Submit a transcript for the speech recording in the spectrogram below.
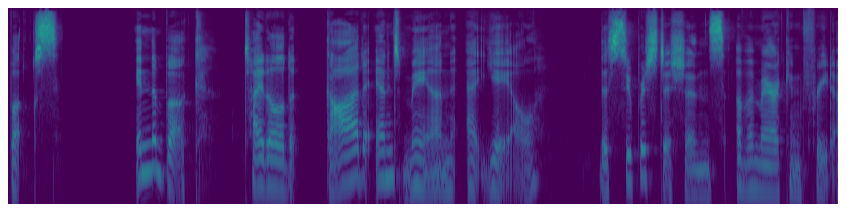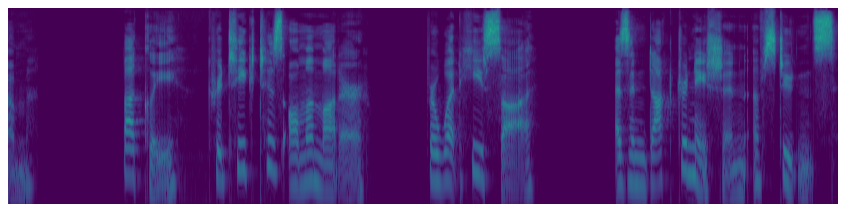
books. In the book, titled God and Man at Yale The Superstitions of American Freedom, Buckley critiqued his alma mater for what he saw as indoctrination of students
